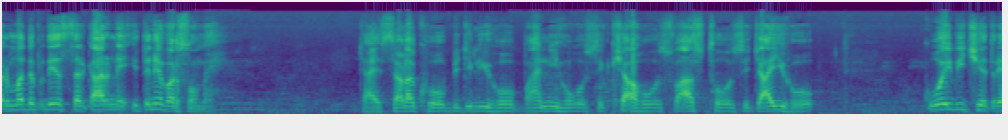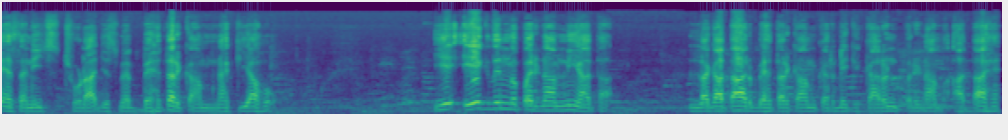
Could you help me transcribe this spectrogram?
और मध्य प्रदेश सरकार ने इतने वर्षों में चाहे सड़क हो बिजली हो पानी हो शिक्षा हो स्वास्थ्य हो सिंचाई हो कोई भी क्षेत्र ऐसा नहीं छोड़ा जिसमें बेहतर काम ना किया हो। ये एक दिन में परिणाम नहीं आता। लगातार बेहतर काम करने के कारण परिणाम आता है।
